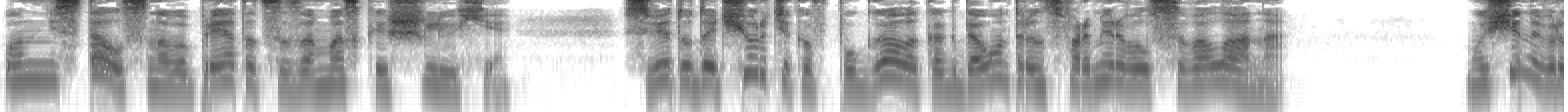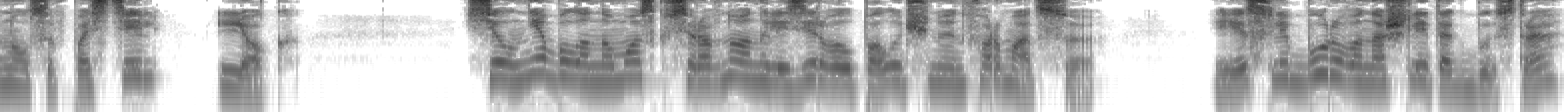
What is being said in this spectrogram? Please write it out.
он не стал снова прятаться за маской шлюхи. Свету до чертиков пугало, когда он трансформировался в Алана. Мужчина вернулся в постель, лег. Сил не было, но мозг все равно анализировал полученную информацию. Если Бурова нашли так быстро,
